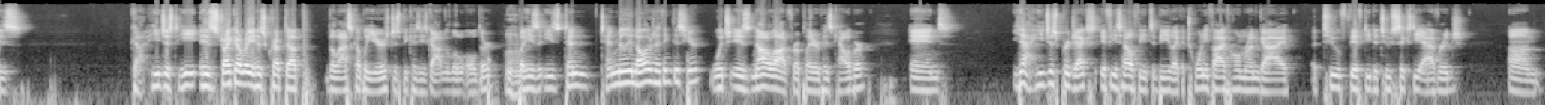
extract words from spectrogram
is, God, he just he his strikeout rate has crept up the last couple of years just because he's gotten a little older. But he's he's 10, $10 million I think this year, which is not a lot for a player of his caliber. And yeah, he just projects if he's healthy to be like a twenty five home run guy, a two fifty to two sixty average. Um,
